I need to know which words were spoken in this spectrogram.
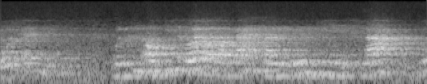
Brot essen. Und es sind auch diese Leute aus Afghanistan gewesen, die den Islam so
